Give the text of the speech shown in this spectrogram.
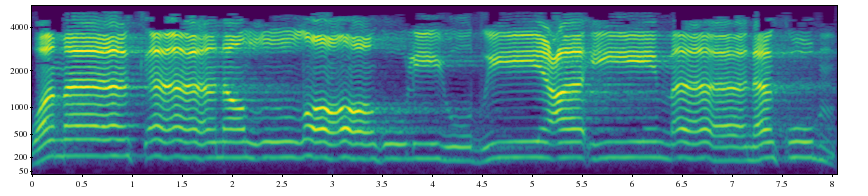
وَمَا كَانَ اللَّهُ لِيُضِيعَ إِيمَانَكُمْ.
